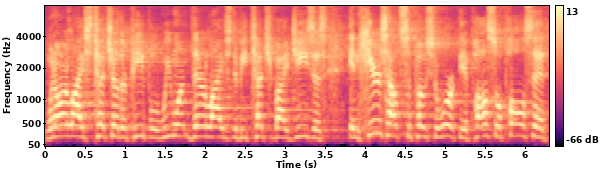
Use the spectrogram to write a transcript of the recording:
when our lives touch other people, we want their lives to be touched by Jesus. And here's how it's supposed to work. The Apostle Paul said,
